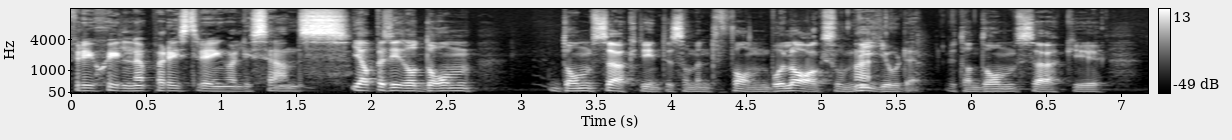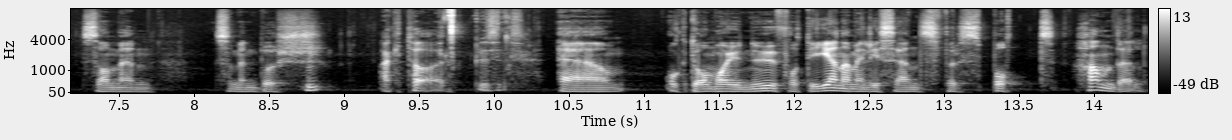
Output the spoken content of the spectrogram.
för det är skillnad på registrering och licens. Ja, precis. Och de, de sökte inte som ett fondbolag som Nej. vi gjorde. Utan de söker ju som en, som en börsaktör. Mm. och de har ju nu fått igenom en licens för spothandel.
